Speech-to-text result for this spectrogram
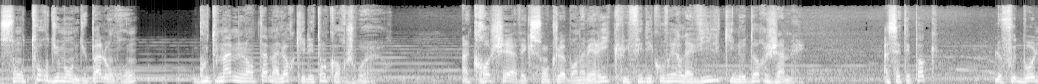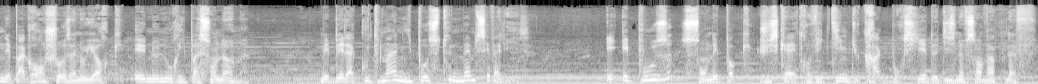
Son tour du monde du ballon rond, Gutmann l'entame alors qu'il est encore joueur. Un crochet avec son club en Amérique lui fait découvrir la ville qui ne dort jamais. À cette époque, le football n'est pas grand-chose à New York et ne nourrit pas son homme. Mais Bella Gutmann y pose tout de même ses valises. et épouse son époque jusqu'à être victime du krach boursier de 1929.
